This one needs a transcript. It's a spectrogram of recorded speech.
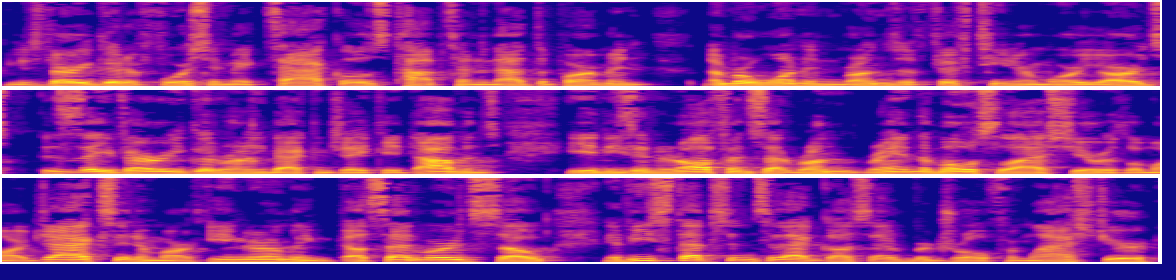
He was very good at forcing make tackles, top 10 in that department. Number one in runs of 15 or more yards. This is a very good running back in J.K. Dobbins. And he's in an offense that run, ran the most last year with Lamar Jackson and Mark Ingram and Gus Edwards. So if he steps into that Gus Edwards role from last year,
